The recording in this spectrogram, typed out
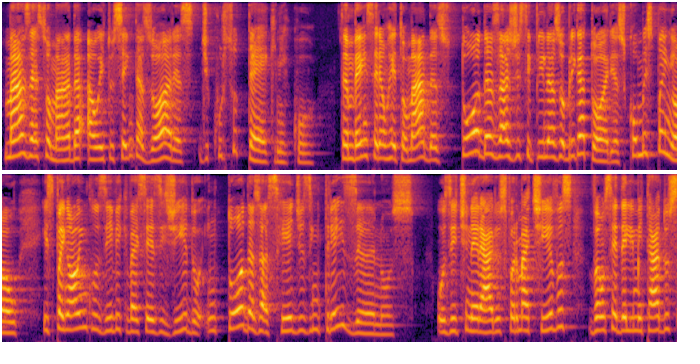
mas é somada a 800 horas de curso técnico. Também serão retomadas todas as disciplinas obrigatórias, como espanhol. Espanhol, inclusive, que vai ser exigido em todas as redes em três anos. Os itinerários formativos vão ser delimitados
